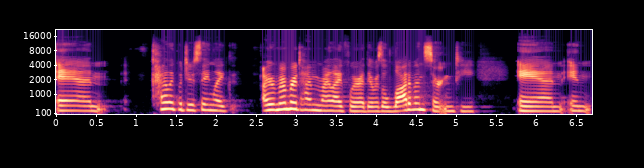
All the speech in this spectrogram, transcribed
and kind of like what you're saying, like I remember a time in my life where there was a lot of uncertainty and in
